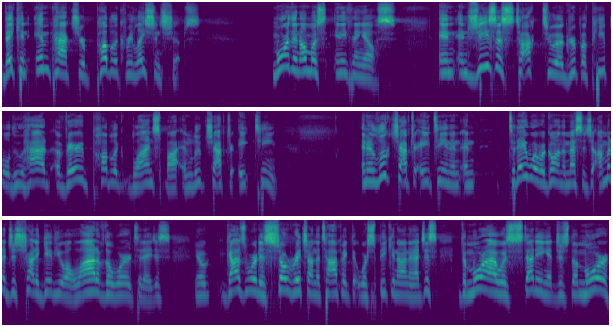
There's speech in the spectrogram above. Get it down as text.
they can impact your public relationships more than almost anything else. And, and Jesus talked to a group of people who had a very public blind spot in Luke chapter 18. And in Luke chapter 18, and, and today where we're going the message i'm going to just try to give you a lot of the word today. Just you know god's word is so rich on the topic that we're speaking on and i just the more i was studying it just the more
